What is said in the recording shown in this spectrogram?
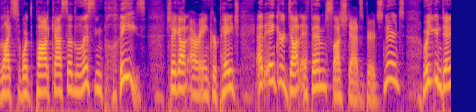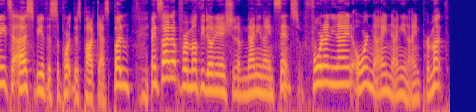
would like to support the podcast other than listening, please check out our anchor page at anchor.fm slash dadsbeardsnerds, where you can donate to us via the support this podcast button and sign up for a monthly donation of 99 cents, 4.99 or 9.99 per month.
